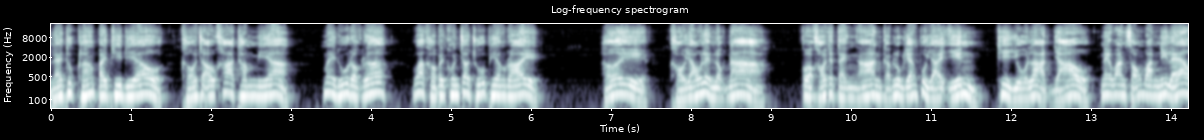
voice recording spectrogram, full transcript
และทุกครั้งไปทีเดียว เขาจะเอาข้าทำเมีย ไม่รู้หรอกเหรอว่าเขาเป็นคนเจ้าชู้เพียงไร เฮ้ย เขาเย้าเล่นหรอกหน้า ก็เขาจะแต่งงานกับลูกเลี้ยงผู้ใหญ่อิน ที่อยู่ลาดยาวในวันสองวันนี้แล้ว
